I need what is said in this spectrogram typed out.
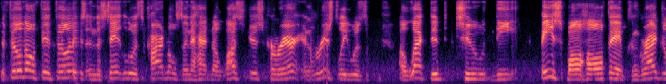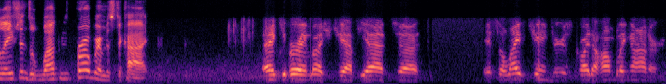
the Philadelphia Phillies, and the St. Louis Cardinals, and had an illustrious career and recently was elected to the Baseball Hall of Fame. Congratulations and welcome to the program, Mr. Kaat. Thank you very much, Jeff. Yeah, it's, uh, it's a life changer. It's quite a humbling honor.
